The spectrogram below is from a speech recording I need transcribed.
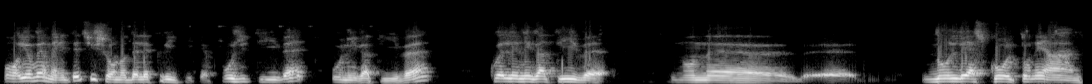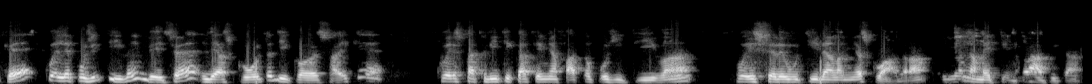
Poi ovviamente ci sono delle critiche positive o negative, quelle negative non, eh, eh, non le ascolto neanche, quelle positive invece le ascolto e dico, sai che questa critica che mi ha fatto positiva può essere utile alla mia squadra, la metto in pratica,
